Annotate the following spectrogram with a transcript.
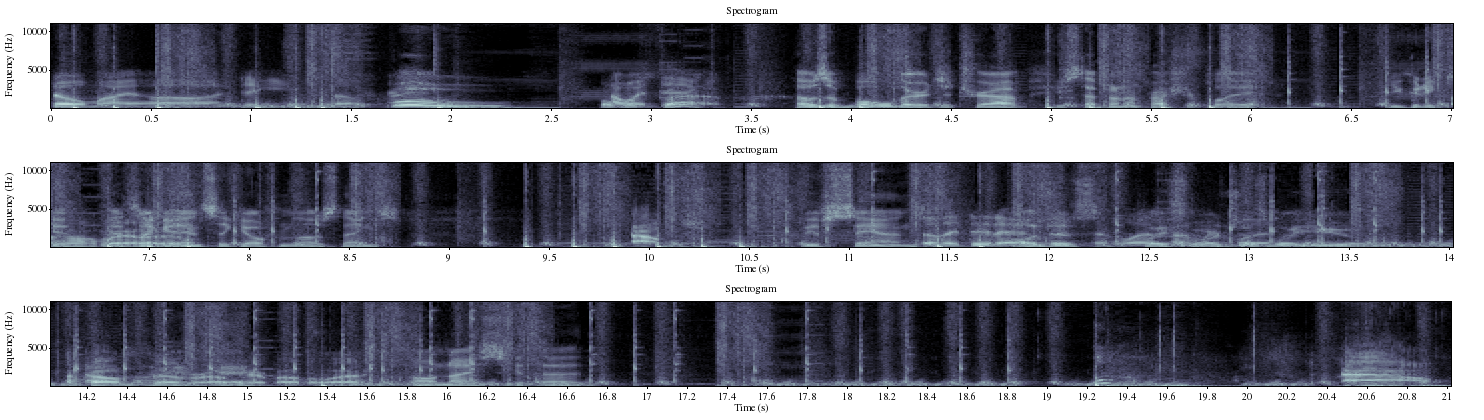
Know my uh digging stuff. right? whoa, What How was I dig. that? that was a boulder. It's a trap. You stepped on a pressure plate. You could have Oh, killed. it's man. like an insta kill from those things. Ouch. We have sand. So they did add I'll just place time we torches played. while you. I found mine, silver out okay? here, by the way. Oh, nice. Get that. Ow.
